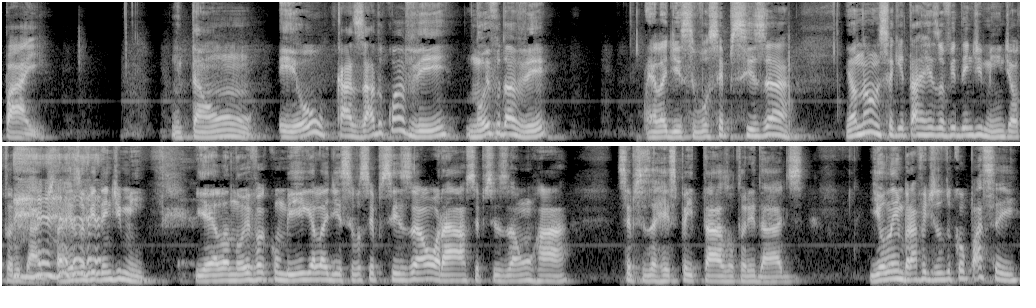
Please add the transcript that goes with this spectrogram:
pai. Então, eu casado com a V, noivo da V, ela disse: "Você precisa eu, não, isso aqui tá resolvido dentro de mim, de autoridade, tá resolvido dentro de mim. E ela, noiva comigo, ela disse: você precisa orar, você precisa honrar, você precisa respeitar as autoridades. E eu lembrava de tudo que eu passei,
